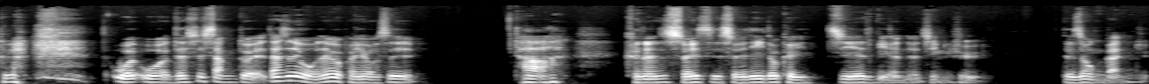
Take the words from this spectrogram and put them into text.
我我的是相对，但是我那个朋友是，他可能随时随地都可以接别人的情绪的这种感觉，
